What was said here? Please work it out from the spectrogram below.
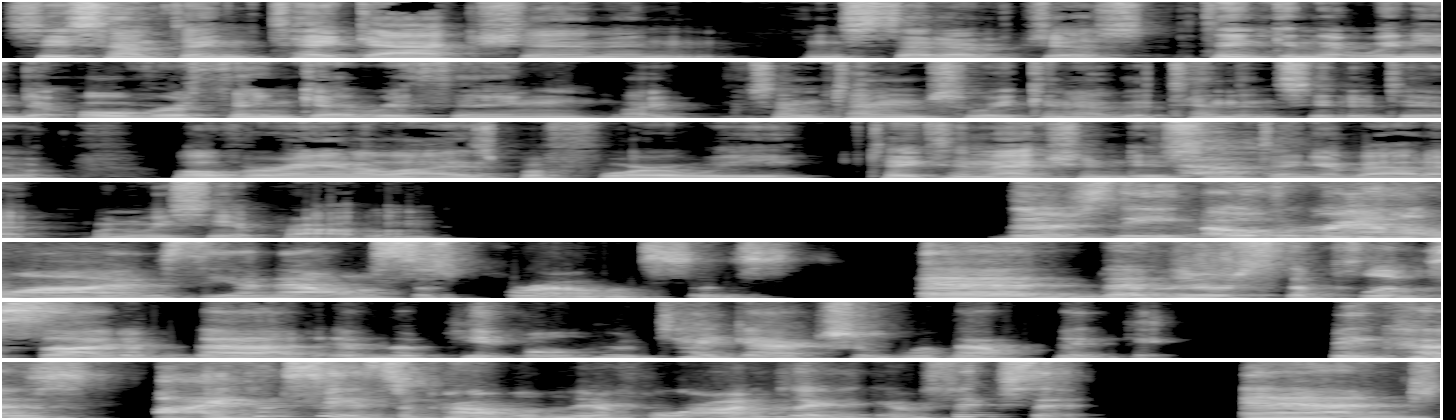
see something, take action and instead of just thinking that we need to overthink everything like sometimes we can have the tendency to do, overanalyze before we take some action, do something about it when we see a problem. There's the overanalyze, the analysis paralysis and then there's the flip side of that and the people who take action without thinking because I can see it's a problem, therefore I'm going to go fix it. And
